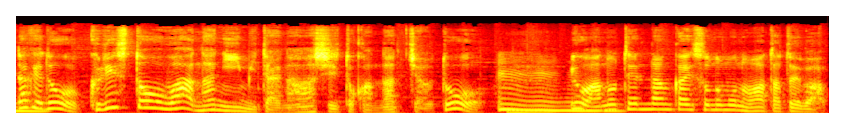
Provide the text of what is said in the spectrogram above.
だけどクリストは何みたいな話とかになっちゃうと要はあの展覧会そのものは例えば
